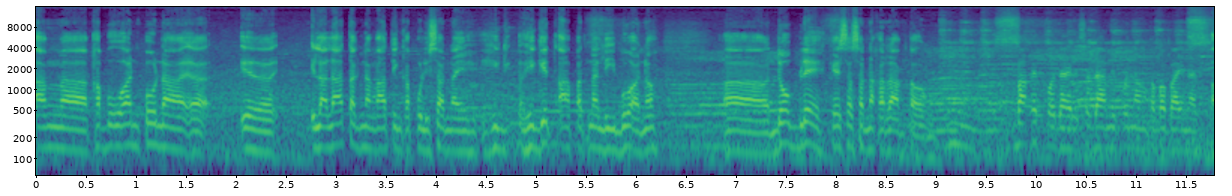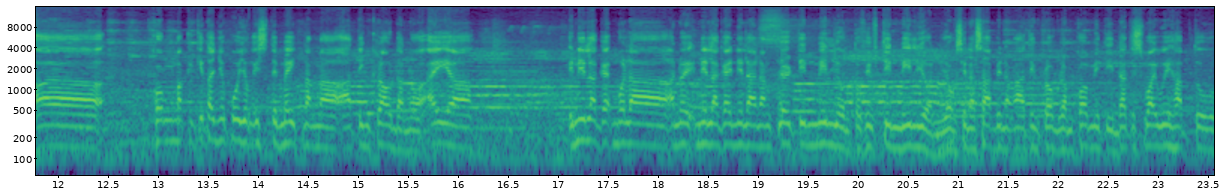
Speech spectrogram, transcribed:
ang ah, kabuuan po na ah, i- ilalatag ng ating kapulisan ay hig- higit apat na libo ano ah, doble kaysa sa nakaraang taong. Bakit po? Dahil sa dami po ng kababayan natin. Ah, kung makikita nyo po yung estimate ng ah, ating crowd ano ay ah, inilagay mula ano inilagay nila ng 13 million to 15 million yung sinasabi ng ating program committee that is why we have to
